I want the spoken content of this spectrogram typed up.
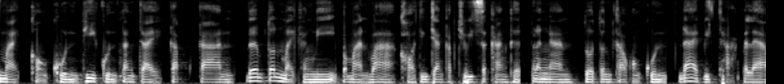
ใหม่ของคุณที่คุณตั้งใจกับการเริ่มต้นใหม่ครั้งนี้ประมาณว่าขอจริงจังกับชีวิตสักครั้งเถอะพลังงานตัวตนเก่าของคุณได้ปิดฉากไปแล้ว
